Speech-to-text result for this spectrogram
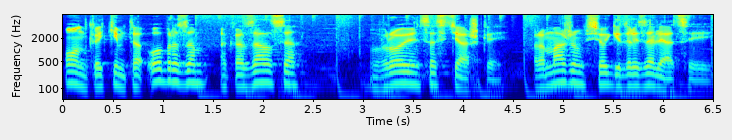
Он каким-то образом оказался вровень со стяжкой. Промажем все гидроизоляцией.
